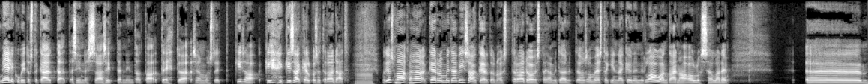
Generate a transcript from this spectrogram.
mielikuvitusta käyttää, että sinne saa sitten niin tota, tehtyä semmoiset kisa, kisakelpoiset radat. Mm, Mutta jos mä totta. vähän kerron, mitä Visa kertoo noista radoista ja mitä nyt on somestakin näkynyt, niin lauantaina on ollut sellainen, öö,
